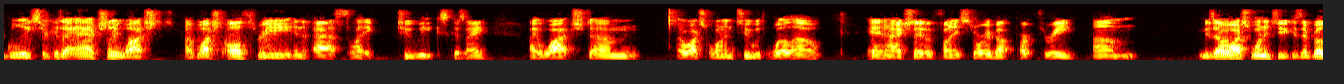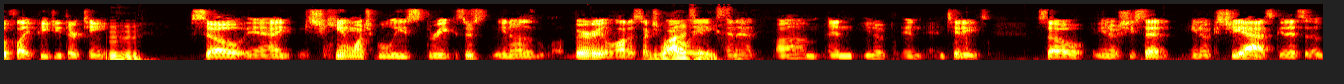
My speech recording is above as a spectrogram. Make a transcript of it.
Ghoulies, because I actually watched, I've watched all three in the past like two weeks because I, I watched, um, I watched one and two with Willow, and I actually have a funny story about part three. Um, because I watched one and two because they're both like PG 13 hmm so yeah, I she can't watch Ghoulies three because there's you know very a lot of sexuality titties. in it, um, and you know and, and titties. So you know she said you know 'cause she asked and it's a,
